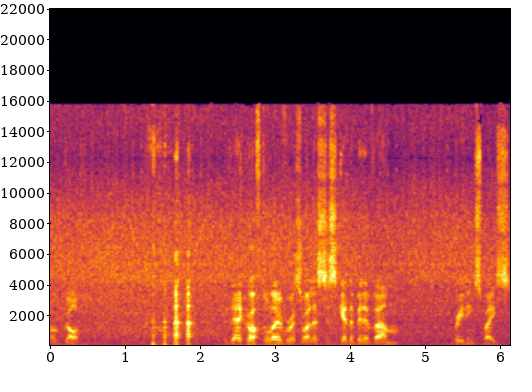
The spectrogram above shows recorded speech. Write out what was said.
Oh god. There's aircraft all over us. Right, let's just get a bit of um, breathing space.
